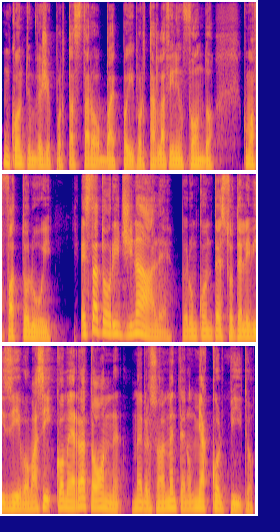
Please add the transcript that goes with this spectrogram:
un conto invece è portare sta roba e poi portarla fino in fondo come ha fatto lui. È stato originale per un contesto televisivo, ma sì, come Raton, a me personalmente non mi ha colpito.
